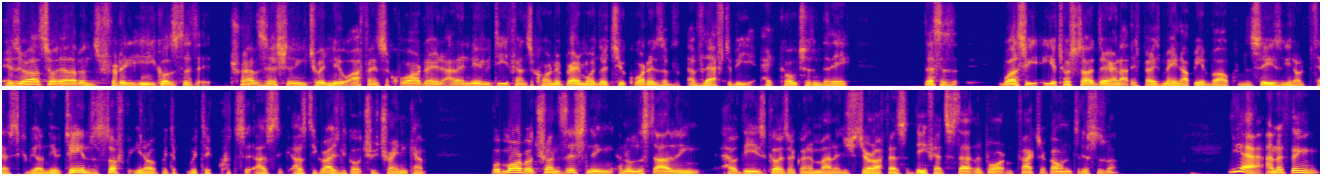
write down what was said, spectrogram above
Is there also an element for the Eagles that transitioning to a new offensive coordinator and a new defensive coordinator? Bear in mind, the two quarters have, have left to be head coaches in the league. This is well, see, you touched on there, a lot of these players may not be involved in the season. You know, potentially could be on new teams and stuff. You know, with the, with the as as they gradually go through training camp, but more about transitioning and understanding how these guys are going to manage their offense and defense. Is that an important factor going into this as well? Yeah, and I think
